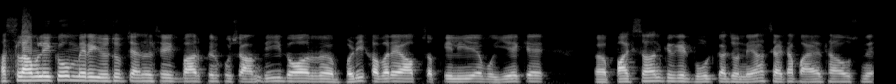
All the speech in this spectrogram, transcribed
अस्सलाम वालेकुम मेरे यूट्यूब चैनल से एक बार फिर खुश आमदीद और बड़ी खबर है आप सबके लिए, वो ये कि पाकिस्तान क्रिकेट बोर्ड का जो नया सेटअप आया था, उसने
